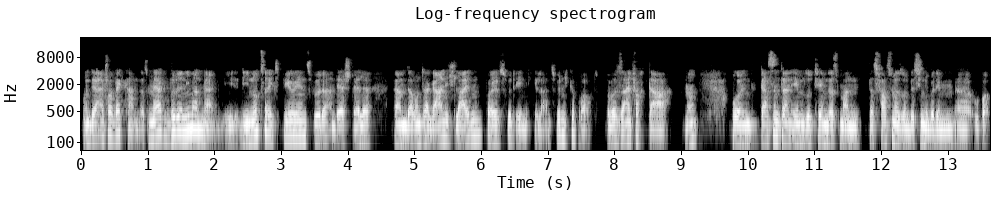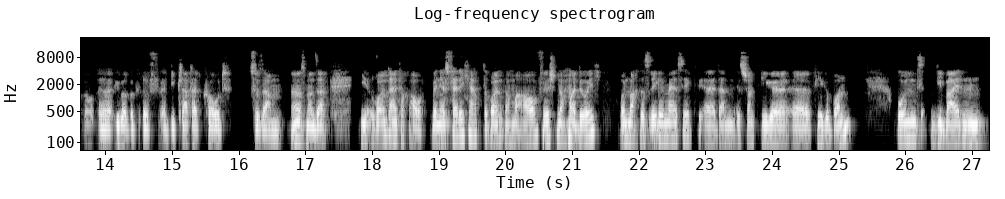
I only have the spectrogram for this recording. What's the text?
Und der einfach weg kann. Das merkt, würde niemand merken. Die, die Nutzer-Experience würde an der Stelle ähm, darunter gar nicht leiden, weil es wird eh nicht geladen, es wird nicht gebraucht. Aber es ist einfach da. Ne? Und das sind dann eben so Themen, dass man, das fassen wir so ein bisschen über dem äh, über, äh, Überbegriff äh, Decluttered Code zusammen. Ne? Dass man sagt, ihr räumt einfach auf. Wenn ihr es fertig habt, räumt nochmal auf, wischt nochmal durch und macht es regelmäßig, äh, dann ist schon viel, äh, viel gewonnen. Und die beiden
